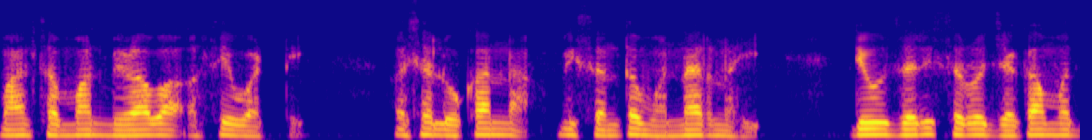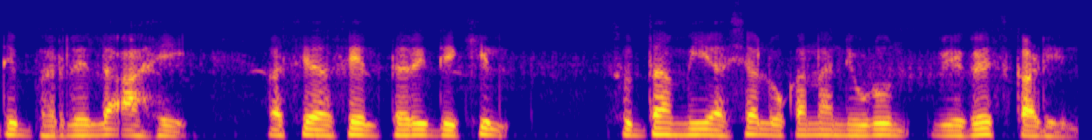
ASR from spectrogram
मानसन्मान मिळावा असे वाटते. अशा लोकांना मी संत म्हणणार नाही. देव जरी सर्व जगामध्ये भरलेला आहे असे असेल तरी देखील सुद्धा मी अशा लोकांना निवडून वेगळेच काढीन.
